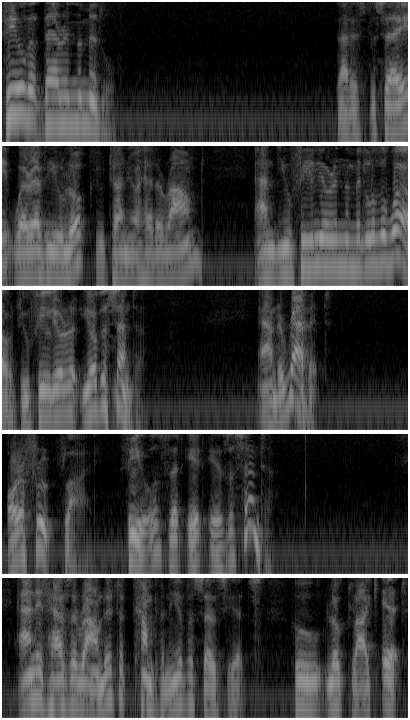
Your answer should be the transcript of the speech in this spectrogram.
feel that they're in the middle. That is to say, wherever you look, you turn your head around, and you feel you're in the middle of the world. You feel you're, you're the center. And a rabbit or a fruit fly feels that it is a center and it has around it a company of associates who look like it.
